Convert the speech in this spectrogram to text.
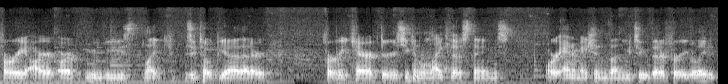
furry art or movies like Zootopia that are furry characters. You can like those things or animations on YouTube that are furry related.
